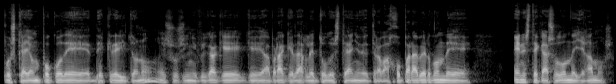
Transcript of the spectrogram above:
pues que haya un poco de, crédito, ¿no? Eso significa que, habrá que darle todo este año de trabajo para ver dónde, en este caso, dónde llegamos.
